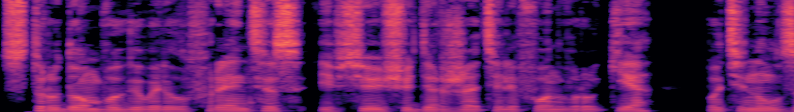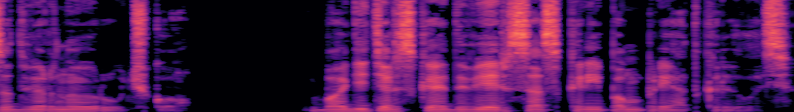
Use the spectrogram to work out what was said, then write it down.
С трудом выговорил Фрэнсис и все еще держа телефон в руке, потянул за дверную ручку. Водительская дверь со скрипом приоткрылась.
